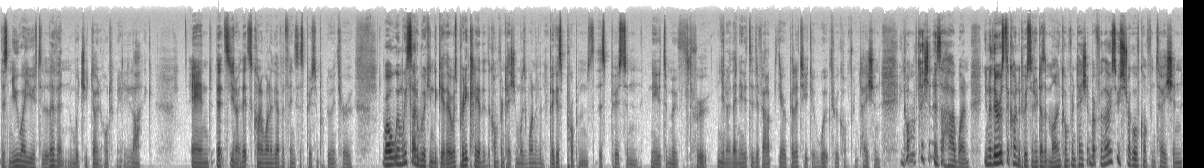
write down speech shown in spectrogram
this new way you have to live in, which you don't ultimately like. and that's you know that's kind of one of the other things this person probably went through. Well when we started working together it was pretty clear that the confrontation was one of the biggest problems this person needed to move through. You know they needed to develop their ability to work through confrontation. And confrontation is a hard one. You know there is the kind of person who doesn't mind confrontation but for those who struggle with confrontation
